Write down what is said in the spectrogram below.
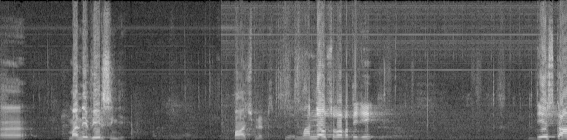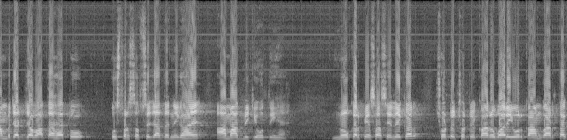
माननीय वीर सिंह जी। पाँच मिनट। माननीय उपसभापति जी, देश का आम बजट जब आता है तो उस पर सबसे ज़्यादा निगाहें आम आदमी की होती हैं। नौकर पेशा से लेकर छोटे छोटे कारोबारी और कामगार तक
